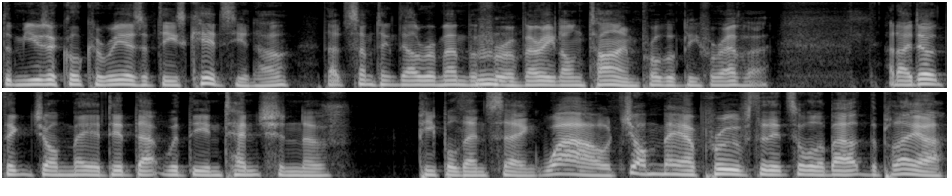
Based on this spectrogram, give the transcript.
the musical careers of these kids, you know? That's something they'll remember for Mm. a very long time, probably forever. And I don't think John Mayer did that with the intention of people then saying, wow, John Mayer proves that it's all about the player.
